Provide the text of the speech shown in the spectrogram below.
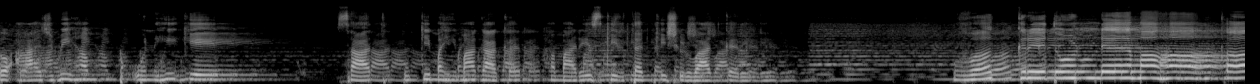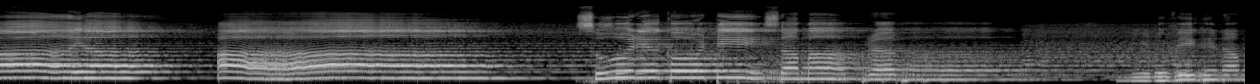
तो आज भी हम उन्हीं के साथ उनकी महिमा गाकर हमारे इस कीर्तन की शुरुआत करेंगे। वक्रतुंड महाकाय आ सूर्य सूर्यकोटि समप्रभ निर्विघ्नं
